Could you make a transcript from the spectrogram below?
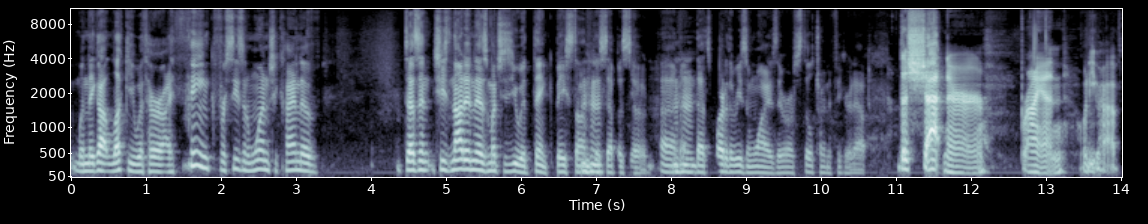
when they got lucky with her i think for season one she kind of doesn't she's not in as much as you would think based on Mhm. this episode um, Mhm. and that's part of the reason why is they are still trying to figure it out the shatner bryan what do you have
